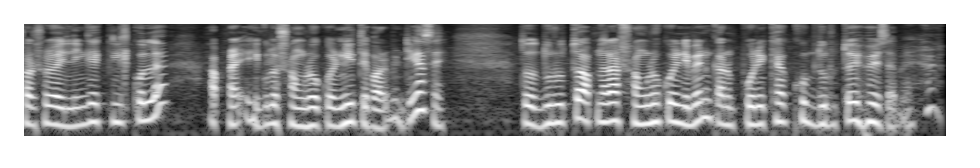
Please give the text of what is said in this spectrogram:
সরাসরি এই লিঙ্কে ক্লিক করলে আপনার এইগুলো সংগ্রহ করে নিতে পারবেন, ঠিক আছে? তো দ্রুত আপনারা সংগ্রহ করে নেবেন, কারণ পরীক্ষা খুব দ্রুতই হয়ে যাবে হ্যাঁ?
